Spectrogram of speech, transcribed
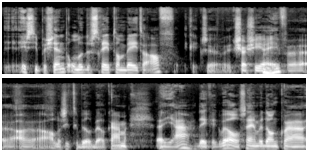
is die patiënt onder de streep dan beter af? Ik, ik, ik chargeer mm -hmm. even uh, alle ziektebeelden bij elkaar. Maar uh, ja, denk ik wel. Zijn we dan qua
